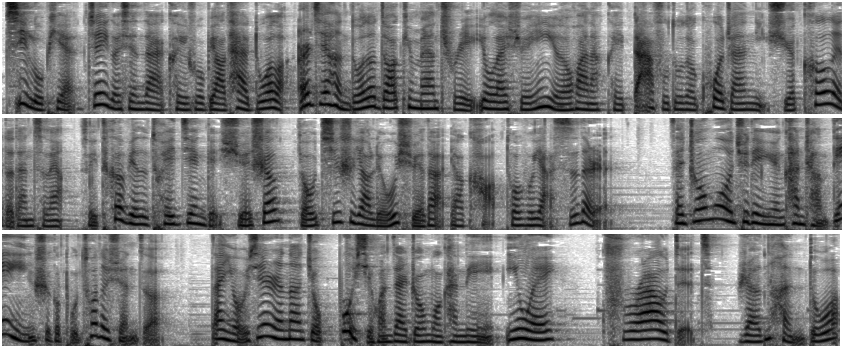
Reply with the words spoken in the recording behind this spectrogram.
纪录片。这个现在可以说不要太多了，而且很多的 documentary 用来学英语的话呢，可以大幅度的扩展你学科类的单词量，所以特别的推荐给学生，尤其是要留学的、要考托福、雅思的人，在周末去电影院看场电影是个不错的选择。但有些人呢就不喜欢在周末看电影，因为 crowded 人很多。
